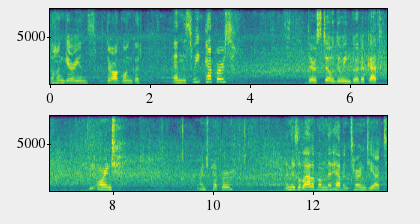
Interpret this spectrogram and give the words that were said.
the Hungarians, but they're all going good. And the sweet peppers, they're still doing good. I've got the orange, orange pepper, and there's a lot of them that haven't turned yet.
